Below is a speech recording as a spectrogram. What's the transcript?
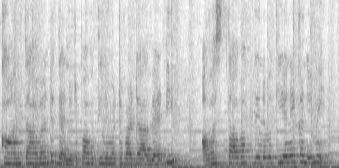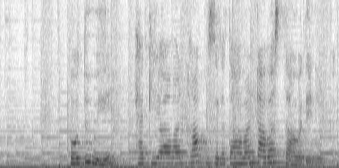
කාන්තාවන්ට දැනට පවතිනවට වඩා වැඩි අවස්ථාවක් දෙනව කියන එක නෙමේ. පොදුවේ හැකියාවන් හා කුසලතාවන්ට අවස්ථාව දෙන එක.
